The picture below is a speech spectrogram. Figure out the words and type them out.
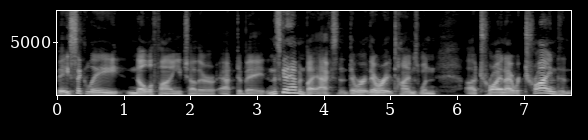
basically nullifying each other at debate. And this can happen by accident. There were there were times when uh, Troy and I were trying to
